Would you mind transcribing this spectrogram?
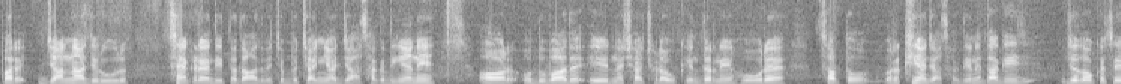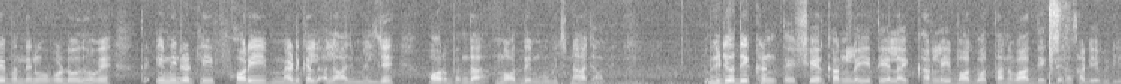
ਪਰ ਜਾਨਾਂ ਜ਼ਰੂਰ ਸੈਂਕੜਿਆਂ ਦੀ ਤਾਦਾਦ ਵਿੱਚ ਬਚਾਈਆਂ ਜਾ ਸਕਦੀਆਂ ਨੇ ਔਰ ਉਸ ਤੋਂ ਬਾਅਦ ਇਹ ਨਸ਼ਾ ਛਡਾਊ ਕੇਂਦਰ ਨੇ ਹੋਰ ਹੈ ਸਭ ਤੋਂ ਰੱਖੀਆਂ ਜਾ ਸਕਦੀਆਂ ਨੇ ਤਾਂ ਕਿ ਜਦੋਂ ਕਿਸੇ ਬੰਦੇ ਨੂੰ ਓਵਰਡੋਜ਼ ਹੋਵੇ ਤੇ ਇਮੀਡੀਏਟਲੀ ਫੌਰੀ ਮੈਡੀਕਲ ਇਲਾਜ ਮਿਲ ਜੇ ਔਰ ਬੰਦਾ ਮੌਤ ਦੇ ਮੂੰਹ ਵਿੱਚ ਨਾ ਜਾਵੇ। ਵੀਡੀਓ ਦੇਖਣ ਤੇ ਸ਼ੇਅਰ ਕਰਨ ਲਈ ਤੇ ਲਾਈਕ ਕਰਨ ਲਈ ਬਹੁਤ ਬਹੁਤ ਧੰਨਵਾਦ। ਦੇਖਦੇ ਰਹੋ ਸਾਡੀਆਂ ਵੀਡੀਓ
